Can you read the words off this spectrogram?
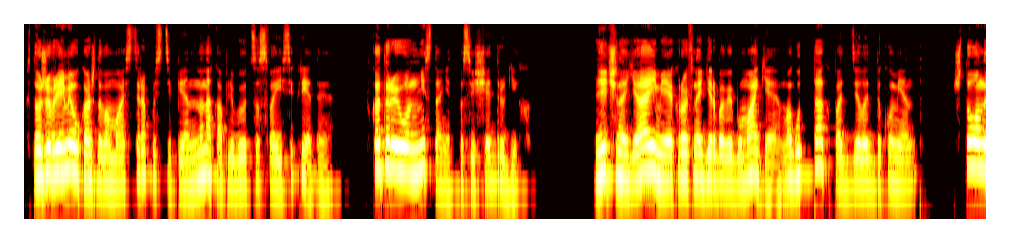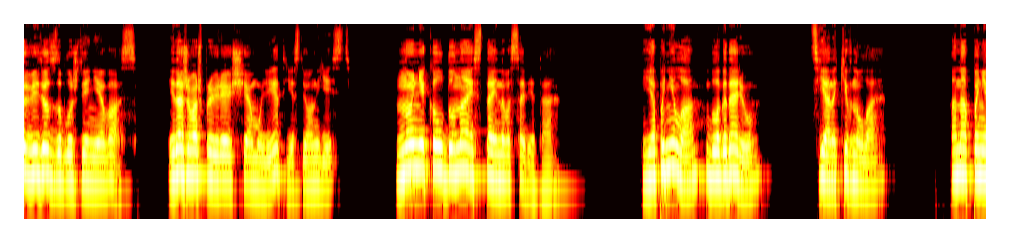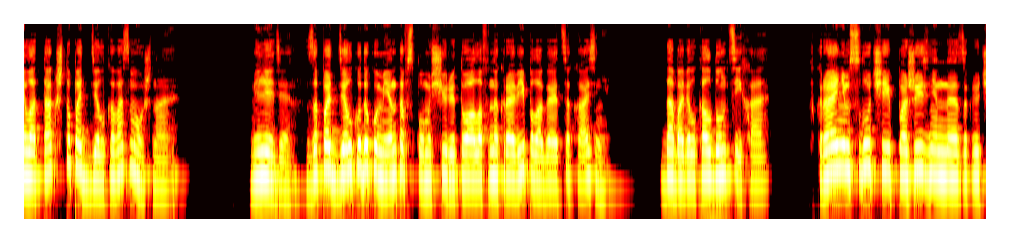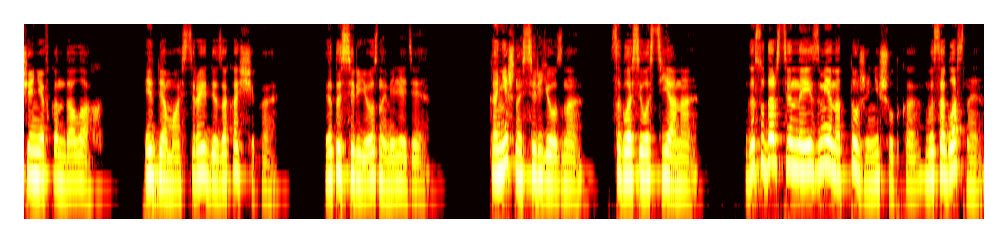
В то же время у каждого мастера постепенно накапливаются свои секреты, в которые он не станет посвящать других. Лично я, имея кровь на гербовой бумаге, могу так подделать документ, что он введет в заблуждение вас и даже ваш проверяющий амулет, если он есть. Но не колдуна из тайного совета. Я поняла, благодарю. Тьяна кивнула. Она поняла так, что подделка возможна. Миледи, за подделку документов с помощью ритуалов на крови полагается казнь, добавил колдун тихо. В крайнем случае пожизненное заключение в кандалах. И для мастера, и для заказчика. Это серьезно, миледи. Конечно, серьезно, согласилась Тьяна. Государственная измена тоже не шутка. Вы согласны?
